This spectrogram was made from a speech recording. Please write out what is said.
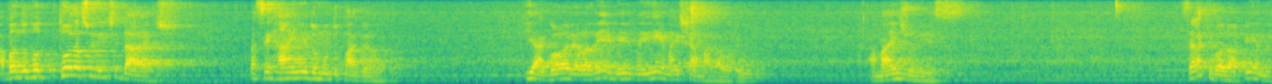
abandonou toda a sua identidade para ser rainha do mundo pagão. E agora ela nem é, nem é mais chamada ao rei. Há mais de um mês. Será que valeu a pena?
